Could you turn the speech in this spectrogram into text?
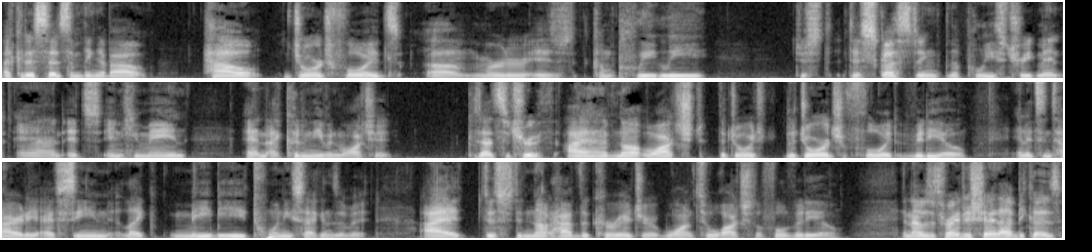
I could have said something about how George Floyd's um, murder is completely just disgusting the police treatment and it's inhumane and I couldn't even watch it because that's the truth. I have not watched the George the George Floyd video in its entirety. I've seen like maybe 20 seconds of it. I just did not have the courage or want to watch the full video. And I was afraid to share that because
